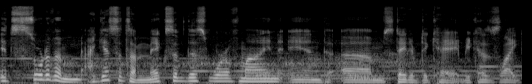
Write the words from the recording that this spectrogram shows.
it's sort of a i guess it's a mix of this war of mine and um, state of decay because like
